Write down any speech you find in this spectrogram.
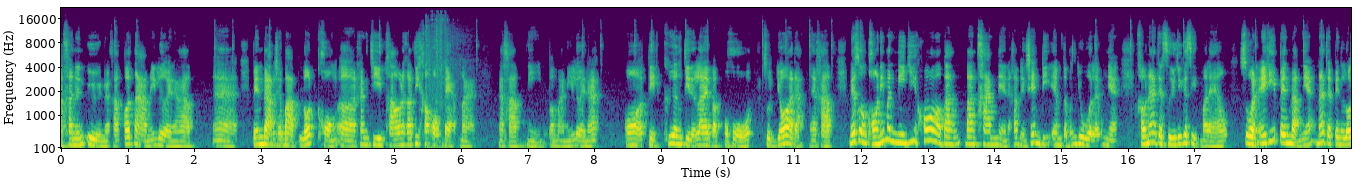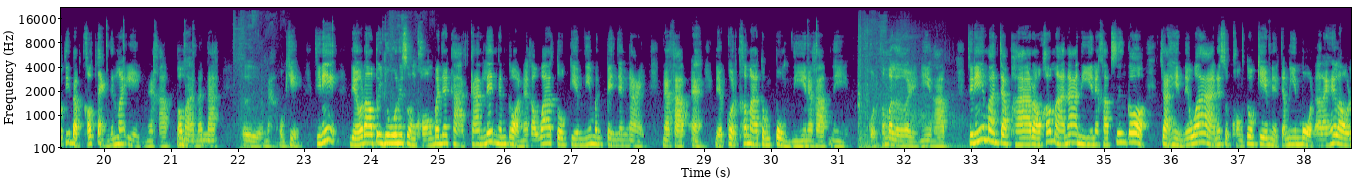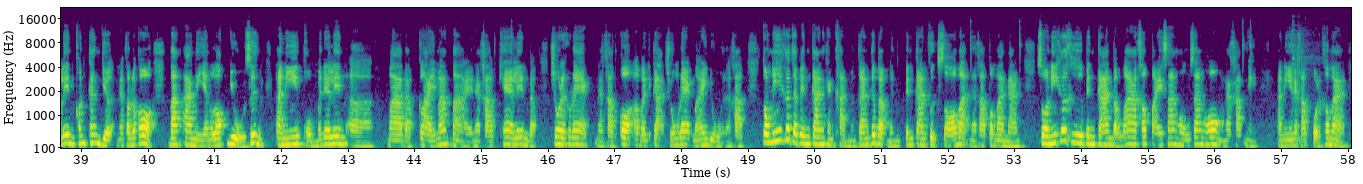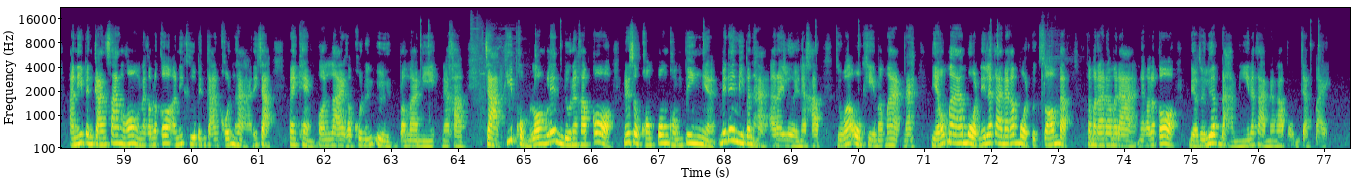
คันอื่นๆนะครับก็ตามนี้เลยนะครับอ่าเป็นแบบฉบับรถของเอ่อทางจีนเขานะครับที่เขาออกแบบมา นะครับนี่ประมาณนี้เลยนะก็ติดเครื่องติดอะไรแบบโอ้โห สุดยอดอะนะครับในส่วนของที่มันมียี่ห้อบางบางคันเนี่ยนะครับอย่างเช่น BMW อะไรพวกเนี้ยเขาน่าจะซื้อลิขสิทธิ์มาแล้ว ส่วนไอ้ที่เป็นแบบเนี้ยน่าจะเป็นรถที่แบบเขาแต่งขึ้นมาเองนะครับประมาณนั้นนะเออนะโอเค ทีนี้เดี๋ยวเราไปดูในส่วนของบรรยากาศการเล่นกันก่อนนะครับ ว่าตัวเกมนี้มันเป็นยังไงนะครับอะเดี๋ยวกดเข้ามาตรงปุ่มนี้นะครับนี่กดเข้ามาเลยนี่ครับ ทีนี้มันจะพาเราเข้ามาหน้านี้นะครับ ซึ่งก็จะเห็นได้ว่าในส่วนของตัวเกมเนี่ยจะมีโหมดอะไรให้เราเล่นค่อนข้างเยอะนะครับ แล้วก็บางอันเนี่ยยังล็อกอยู่ ซึ่งอันนี้ผมไม่ได้เล่นเอ่อมาแบบไกลมากมายนะครับ แค่เล่นแบบช่วงแรกๆนะครับ ก็เอาบรรยากาศช่วงแรกมาให้ดูนะครับ ตรงนี้ก็จะเป็นการแข่งขันเหมือนกันก็แบบเหมือนเป็นการฝึกซ้อมอะนะครับ ประมาณนั้น ส่วนนี้ก็คือเป็นการแบบว่าเข้าไปสร้างห้องสร้างห้องนะครับนี่ อันนี้นะครับกดเข้ามา อันนี้เป็นการสร้างห้องนะครับ แล้วก็อันนี้คือเป็นการค้นหาที่จะไปแข่งออนไลน์กับคนอื่น ๆ ประมาณนี้นะครับ จากที่ผมลองเล่นดูนะครับ ก็ในส่วนของปงของปิงเนี่ยไม่ได้มีปัญหาอะไรเลยนะครับ ถือว่าโอเคมากๆนะเดี๋ยวมาโหมดนี้แล้วกันนะครับโหมดฝึกซ้อมแบบธรรมดาธรรมดานะครับแล้วก็เดี๋ยวจะเลือกด่านนี้แล้วกันนะครับ ผมจัดไป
